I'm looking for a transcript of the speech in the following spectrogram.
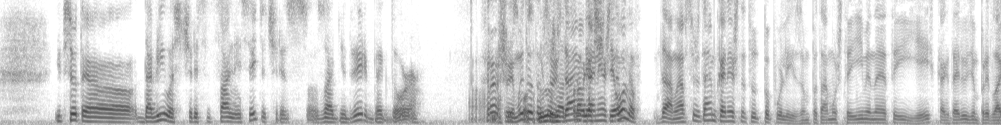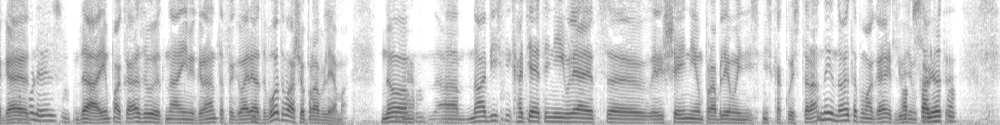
И все это давилось через социальные сети, через заднюю дверь, backdoor. Хорошо, и мы тут обсуждаем, конечно, шпионов. да, мы обсуждаем, конечно, тут популизм, потому что именно это и есть, когда людям предлагают, популизм. да, им показывают на иммигрантов и говорят, вот ваша проблема, но, да. а, но объяснить, хотя это не является решением проблемы ни, ни с какой стороны, но это помогает людям как-то.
